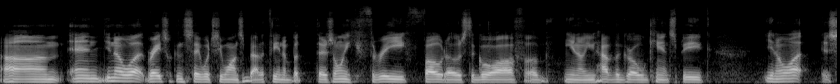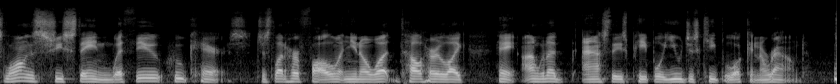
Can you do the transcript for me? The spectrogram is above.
Um, and you know what? Rachel can say what she wants about Athena, but there's only three photos to go off of. You know, you have the girl who can't speak. You know what? As long as she's staying with you, who cares? Just let her follow. And you know what? Tell her like, hey, I'm gonna ask these people. You just keep looking around.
